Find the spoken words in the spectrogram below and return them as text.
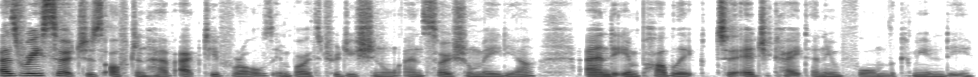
As researchers often have active roles in both traditional and social media and in public to educate and inform the community.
